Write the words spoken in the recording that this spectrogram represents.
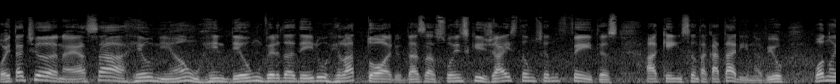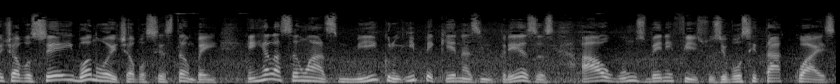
Oi, Tatiana. Essa reunião rendeu um verdadeiro relatório das ações que já estão sendo feitas aqui em Santa Catarina, viu? Boa noite a você e boa noite a vocês também. Em relação às micro e pequenas empresas, há alguns benefícios e vou citar quais.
